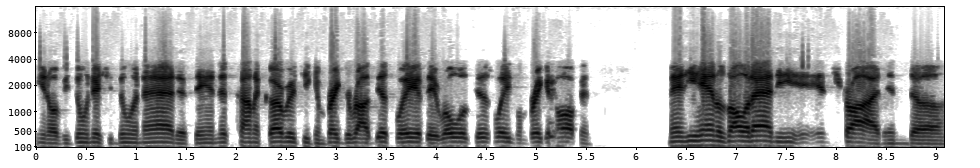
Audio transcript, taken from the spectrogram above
you know if he's doing this, you're doing that. If they're in this kind of coverage, he can break the route this way. If they roll it this way, he's gonna break it off. And man, he handles all of that in, stride. And uh,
